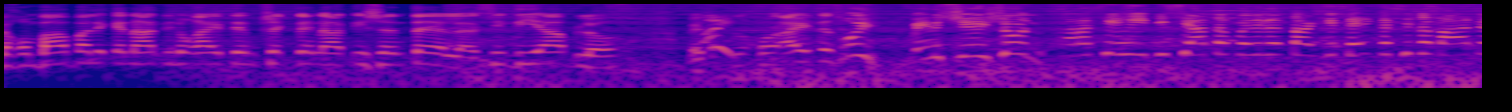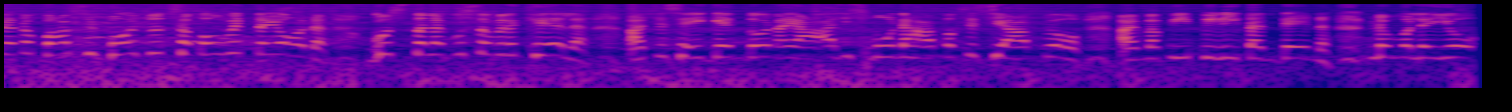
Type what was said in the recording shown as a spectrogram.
na kung babalikan natin yung item check din natin, Chantel, si Diablo, may Ay! tatlong four items. Uy, may initiation! Para si Hades yata pwede na targetin kasi naman ng bouncy ball dun sa moment na yun. Gusto na gusto mo na kill. At si Seigen doon ay aalis muna habang si Diablo ay mapipilitan din na malayo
